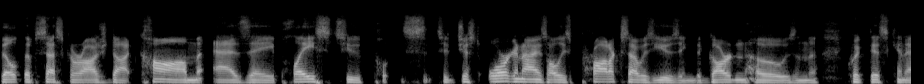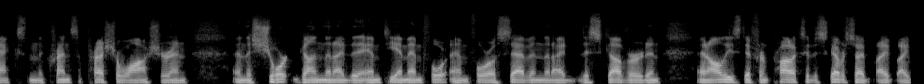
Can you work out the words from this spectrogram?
built obsessedgarage.com as a place to to just organize all these products I was using, the garden hose and the quick disconnects and the Kranzle pressure washer and and the short gun that I the MTM M4 M407 that I discovered and and all these different products I discovered. So I I, I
